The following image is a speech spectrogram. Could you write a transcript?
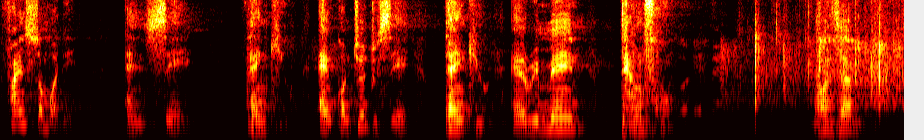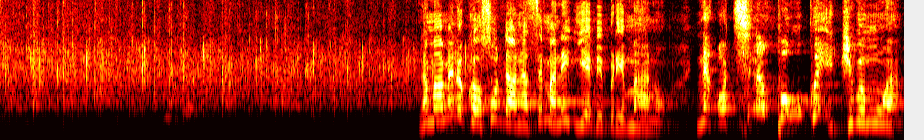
find somebody, and say thank you. And continue to say thank you and remain thankful. Bonsam. na maame no kɔ so da n'ase ma ne yɛ bebree maa no na ɔkyena mpo wokɔ adwuma mu a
